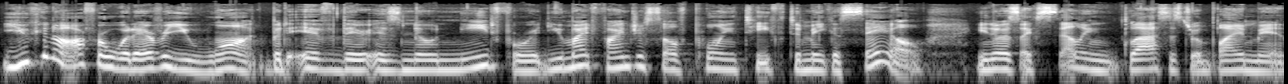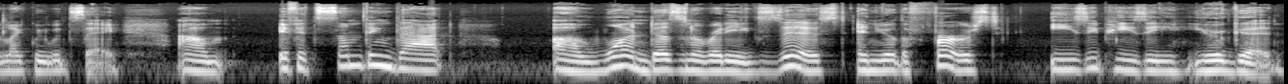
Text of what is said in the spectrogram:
you can offer whatever you want, but if there is no need for it, you might find yourself pulling teeth to make a sale. You know, it's like selling glasses to a blind man, like we would say. Um, if it's something that um, one doesn't already exist and you're the first, easy peasy, you're good.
